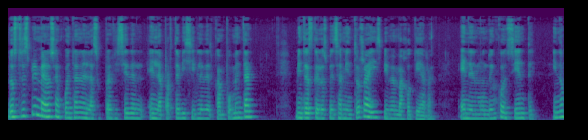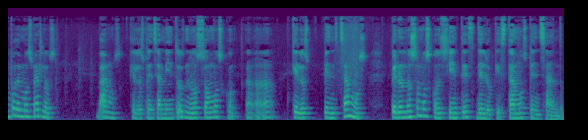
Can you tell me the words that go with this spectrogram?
Los tres primeros se encuentran en la superficie en la parte visible del campo mental, mientras que los pensamientos raíz viven bajo tierra, en el mundo inconsciente, y no podemos verlos. Vamos, que los pensamientos no somos con, ah, ah, ah, que los pensamos pero no somos conscientes de lo que estamos pensando.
